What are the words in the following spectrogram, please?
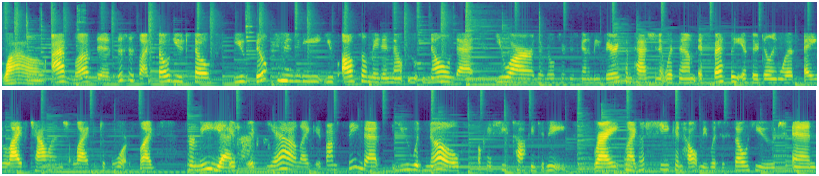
Wow, I love this. This is like so huge. So You've built community. You've also made it know, known that you are the realtor who's going to be very compassionate with them, especially if they're dealing with a life challenge like divorce. Like for me, yes. if, if yeah, like if I'm seeing that, you would know, okay, she's talking to me, right? Mm-hmm. Like she can help me, which is so huge. And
